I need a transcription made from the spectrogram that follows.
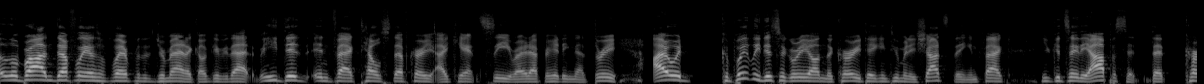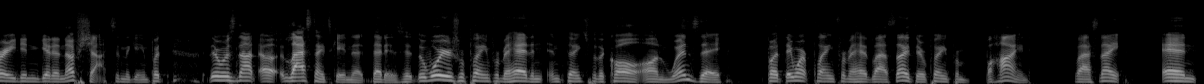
LeBron definitely has a flair for the dramatic. I'll give you that. He did, in fact, tell Steph Curry, "I can't see." Right after hitting that three, I would completely disagree on the Curry taking too many shots thing. In fact, you could say the opposite that Curry didn't get enough shots in the game. But there was not uh, last night's game. That that is, the Warriors were playing from ahead, and, and thanks for the call on Wednesday. But they weren't playing from ahead last night. They were playing from behind last night. And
